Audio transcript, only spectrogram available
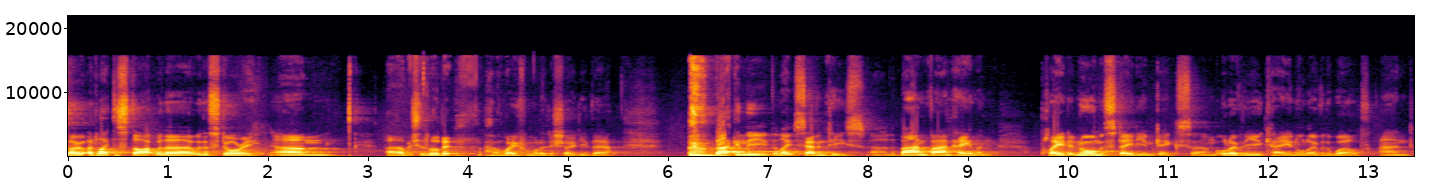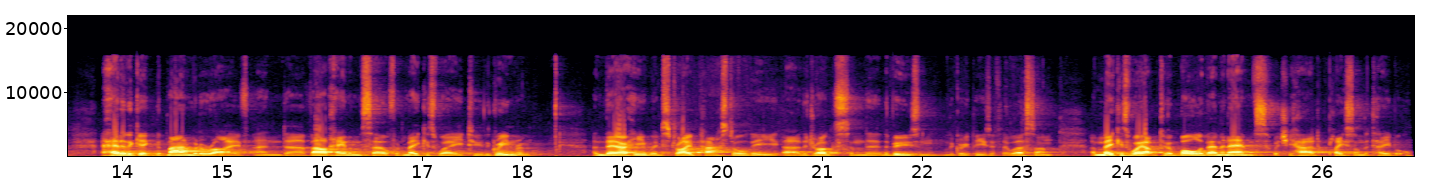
So I'd like to start with a, with a story, um, uh, which is a little bit away from what I just showed you there. Back in the, the late 70s, uh, the band Van Halen played enormous stadium gigs um, all over the UK and all over the world. And ahead of the gig, the band would arrive, and uh, Van Halen himself would make his way to the green room. And there he would stride past all the, uh, the drugs and the, the booze and the groupies, if there were some, and make his way up to a bowl of M&Ms, which he had placed on the table.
